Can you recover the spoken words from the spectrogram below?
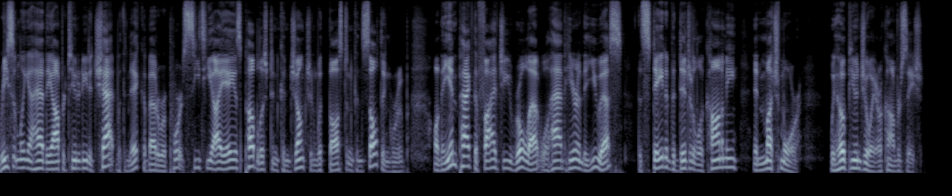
Recently, I had the opportunity to chat with Nick about a report CTIA has published in conjunction with Boston Consulting Group on the impact the 5G rollout will have here in the U.S., the state of the digital economy, and much more. We hope you enjoy our conversation.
